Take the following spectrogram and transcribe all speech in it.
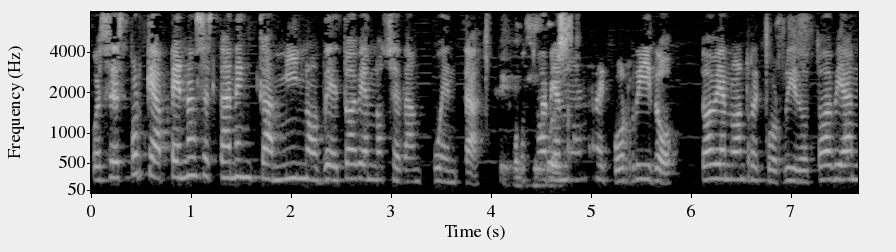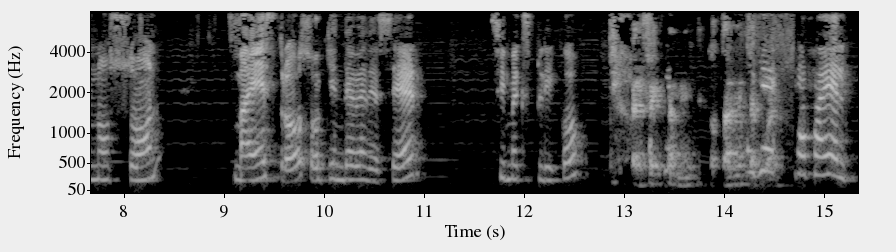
pues es porque apenas están en camino de, todavía no se dan cuenta, todavía no han recorrido, todavía no han recorrido, todavía no son maestros o quien debe de ser. ¿Sí me explico? Perfectamente, totalmente. Oye, Rafael,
